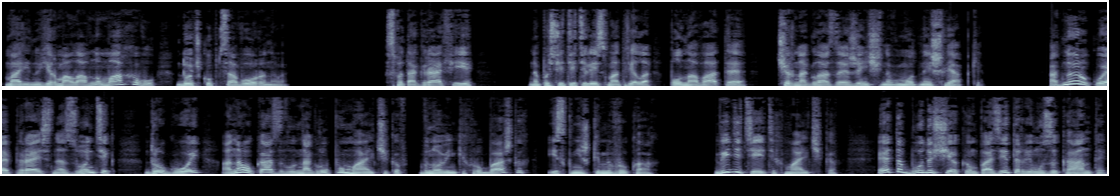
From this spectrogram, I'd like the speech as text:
Марину Ермолавну Махову, дочь купца Воронова. С фотографии на посетителей смотрела полноватая, черноглазая женщина в модной шляпке. Одной рукой опираясь на зонтик, другой она указывала на группу мальчиков в новеньких рубашках и с книжками в руках. Видите этих мальчиков? Это будущие композиторы и музыканты.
